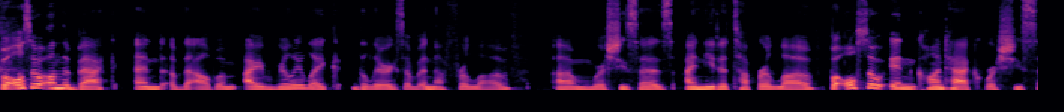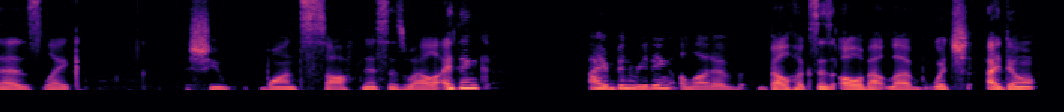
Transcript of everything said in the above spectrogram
But also on the back end of the album, I really like the lyrics of Enough for Love um, where she says, I need a tougher love, but also in Contact, where she says, like, she wants softness as well. I think I've been reading a lot of Bell Hooks' is All About Love, which I don't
